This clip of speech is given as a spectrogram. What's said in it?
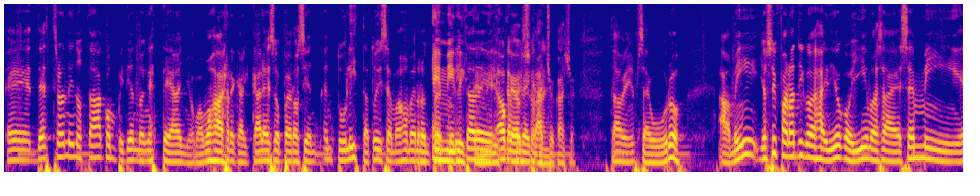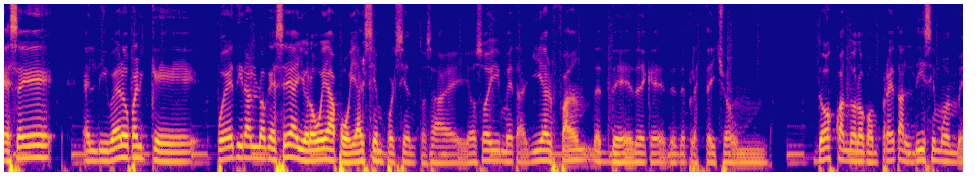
Eh, Death Stranding no estaba compitiendo en este año, vamos a recalcar eso, pero si en, en tu lista, tú dices más o menos en tu, En mi tu lista de... mi lista ok, cacho, cacho. Está bien, seguro. A mí, yo soy fanático de Hideo Kojima, o sea, ese es mi... Ese es el developer que puede tirar lo que sea yo lo voy a apoyar 100%, ¿sabes? Yo soy Metal Gear fan desde, que, desde PlayStation 2 cuando lo compré tardísimo en mi,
